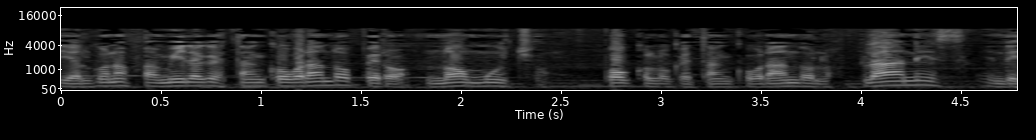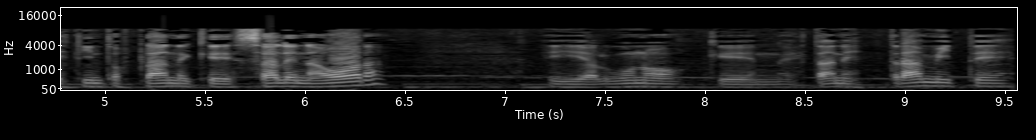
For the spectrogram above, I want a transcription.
Y algunas familias que están cobrando, pero no mucho, poco lo que están cobrando los planes, en distintos planes que salen ahora, y algunos que están en trámite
